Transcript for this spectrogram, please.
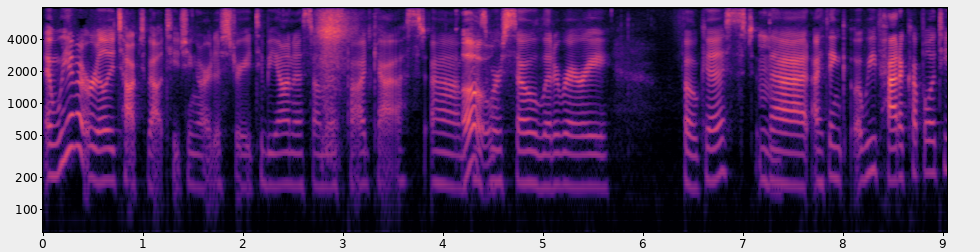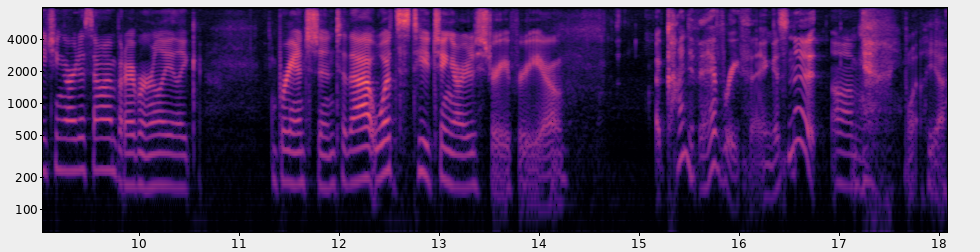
And we haven't really talked about teaching artistry, to be honest, on this podcast. Because Oh. we're so literary focused that I think we've had a couple of teaching artists on, but I haven't really like branched into that. What's teaching artistry for you? Uh, Kind of everything, isn't it? Um, Well, yeah.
